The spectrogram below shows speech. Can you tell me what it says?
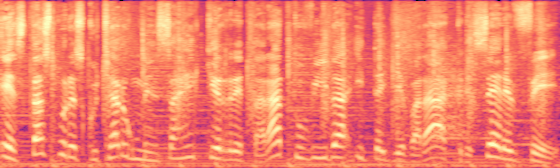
Estás por escuchar un mensaje que retará tu vida y te llevará a crecer en fe.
